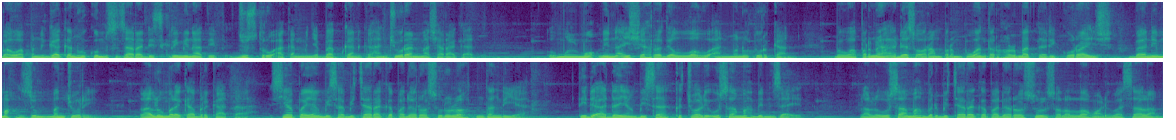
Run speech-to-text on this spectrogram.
bahwa penegakan hukum secara diskriminatif justru akan menyebabkan kehancuran masyarakat. Ummul Mukmin Aisyah radhiyallahu an menuturkan bahwa pernah ada seorang perempuan terhormat dari Quraisy, Bani Mahzum mencuri. Lalu mereka berkata, siapa yang bisa bicara kepada Rasulullah tentang dia? Tidak ada yang bisa kecuali Usamah bin Zaid. Lalu Usamah berbicara kepada Rasul Shallallahu Alaihi Wasallam.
